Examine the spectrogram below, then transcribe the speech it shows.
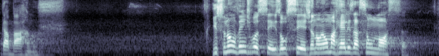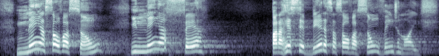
gabar-nos. Isso não vem de vocês, ou seja, não é uma realização nossa. Nem a salvação e nem a fé para receber essa salvação vem de nós.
